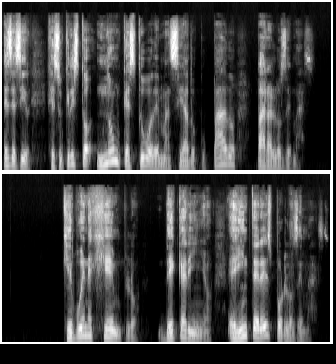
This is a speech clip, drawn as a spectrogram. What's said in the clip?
Es decir, Jesucristo nunca estuvo demasiado ocupado para los demás. Qué buen ejemplo de cariño e interés por los demás.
